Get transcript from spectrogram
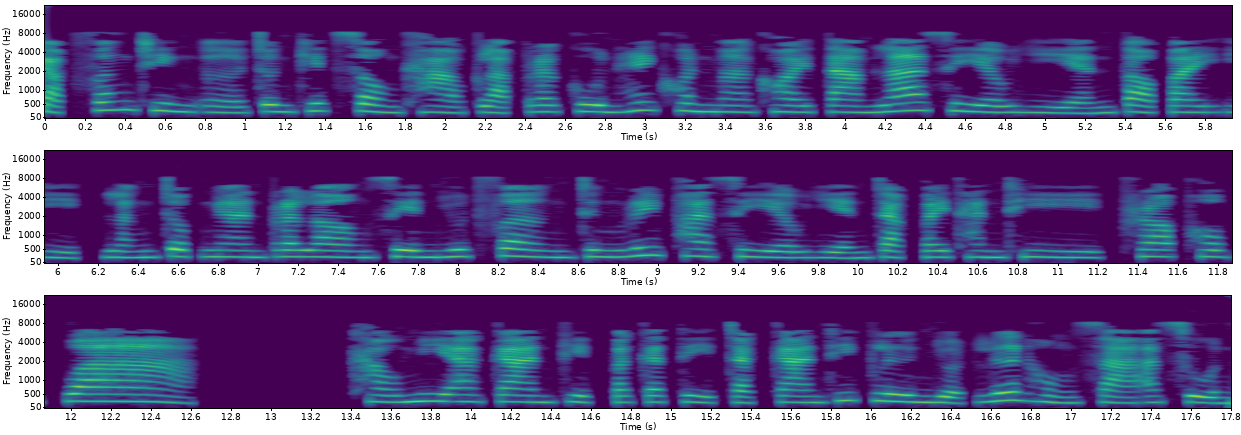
กับเฟิ่งชิงเอ๋อจนคิดส่งข่าวกลับตระกูลให้คนมาคอยตามล่าเซียวเหยียนต่อไปอีก หลังจบงานประลองเซียนยุทธเฟิงจึงรีบพาเซียวเหยียนจากไปทันที เพราะพบว่า เขามีอาการผิดปกติจากการที่กลืนหยดเลือดหงสาอสูร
